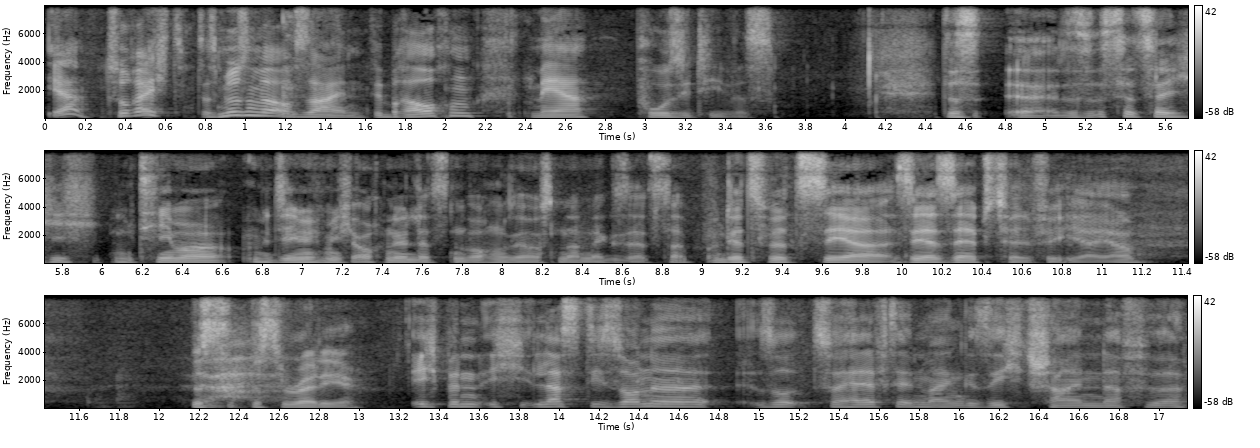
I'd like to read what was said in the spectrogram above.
Ja, zu Recht. Das müssen wir auch sein. Wir brauchen mehr Positives. Das, äh, das ist tatsächlich ein Thema, mit dem ich mich auch in den letzten Wochen sehr auseinandergesetzt habe. Und jetzt wird es sehr, sehr Selbsthilfe hier, ja? Bist, ja. bist du ready? Ich bin, ich lasse die Sonne so zur Hälfte in mein Gesicht scheinen dafür.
